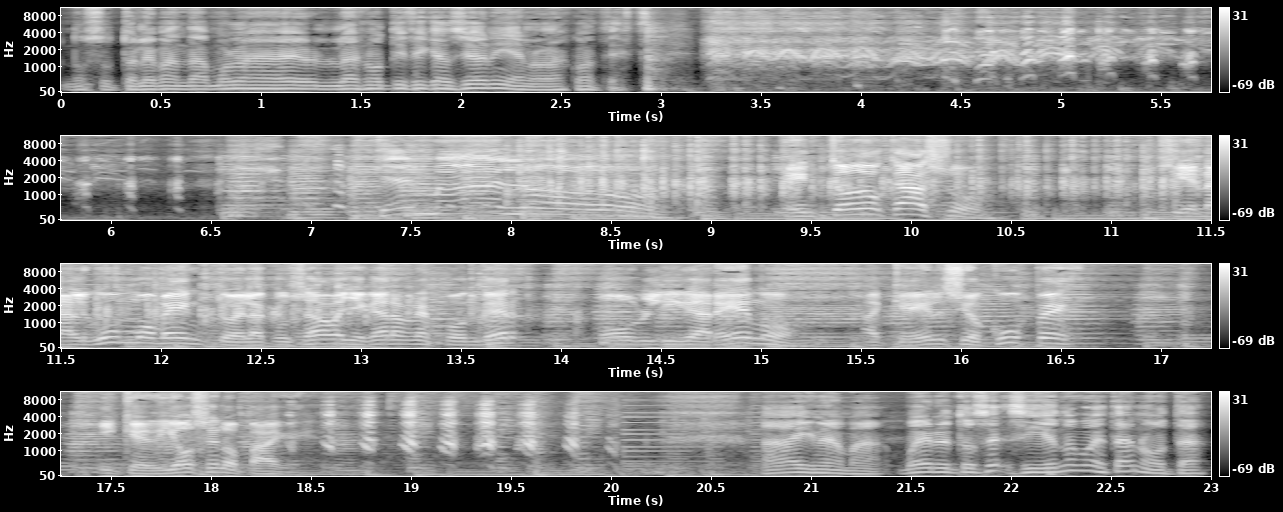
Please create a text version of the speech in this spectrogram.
nosotros le mandamos la- las notificaciones y él no las contesta. ¡Qué malo! En todo caso, si en algún momento el acusado llegara a responder, obligaremos a que él se ocupe y que Dios se lo pague. Ay, más. Bueno, entonces, siguiendo con esta nota,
